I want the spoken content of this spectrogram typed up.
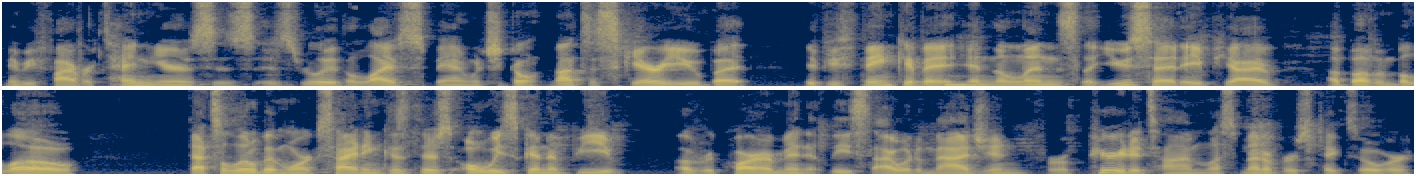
maybe five or 10 years is, is really the lifespan, which don't, not to scare you, but if you think of it mm-hmm. in the lens that you said, API above and below, that's a little bit more exciting because there's always going to be a requirement, at least I would imagine, for a period of time, unless metaverse takes over,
